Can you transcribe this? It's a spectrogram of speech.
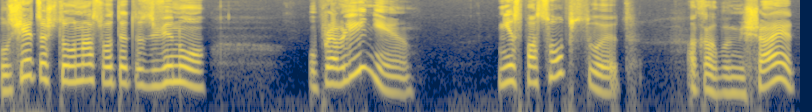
Получается, что у нас вот это звено управления не способствует, а как бы мешает.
